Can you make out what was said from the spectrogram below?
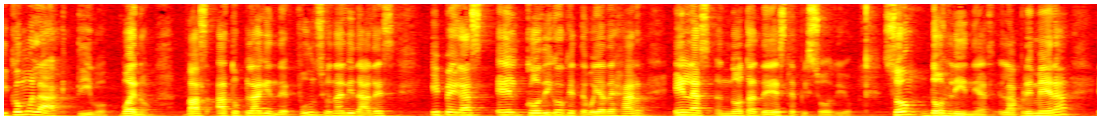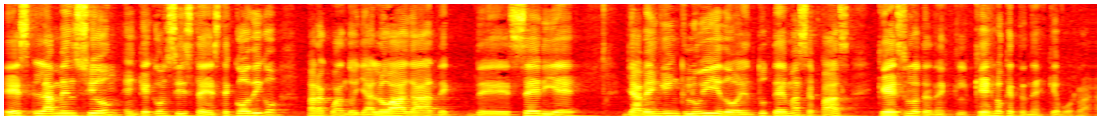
¿y cómo la activo? Bueno, vas a tu plugin de funcionalidades y pegas el código que te voy a dejar en las notas de este episodio. Son dos líneas. La primera es la mención en qué consiste este código para cuando ya lo haga de, serie, ya venga incluido en tu tema, sepas qué es lo, qué es lo que tenés que borrar.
